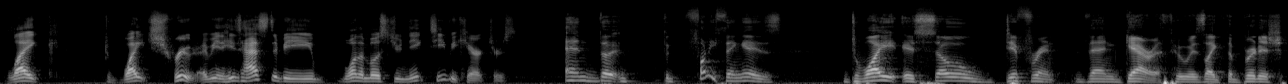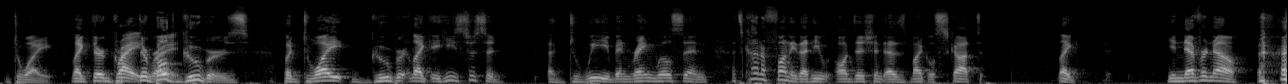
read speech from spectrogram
like Dwight Schrute. I mean, he has to be one of the most unique TV characters. and the the funny thing is dwight is so different than gareth who is like the british dwight like they're Right, they're right. both goobers but dwight goober like he's just a a dweeb and rainn wilson that's kind of funny that he auditioned as michael scott like you never know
